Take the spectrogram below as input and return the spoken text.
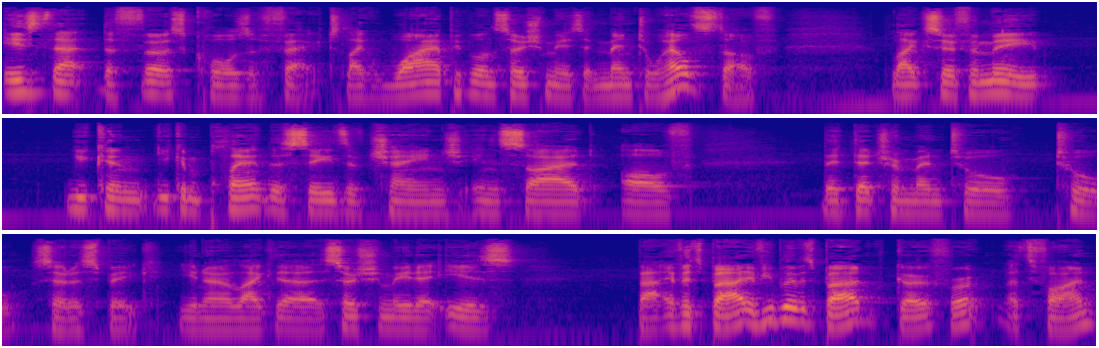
is that the first cause effect? Like why are people on social media? Is it mental health stuff? Like so for me, you can you can plant the seeds of change inside of the detrimental tool, so to speak. You know, like uh, social media is bad. If it's bad, if you believe it's bad, go for it. That's fine.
